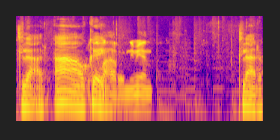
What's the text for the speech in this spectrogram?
Claro. Ah, ok. temas de rendimiento. Claro.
